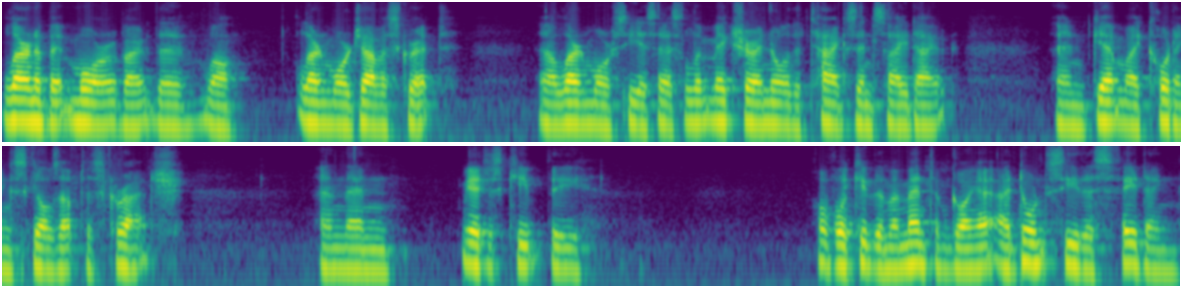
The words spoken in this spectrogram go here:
learn a bit more about the well, learn more JavaScript, uh, learn more CSS, make sure I know the tags inside out and get my coding skills up to scratch. And then yeah just keep the hopefully keep the momentum going. I, I don't see this fading.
